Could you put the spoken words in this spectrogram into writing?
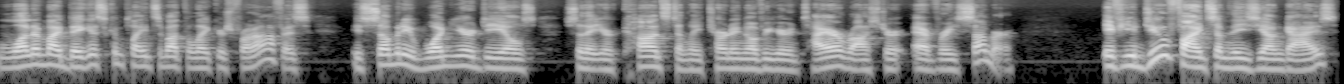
one of my biggest complaints about the Lakers front office is so many one-year deals so that you're constantly turning over your entire roster every summer. If you do find some of these young guys,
